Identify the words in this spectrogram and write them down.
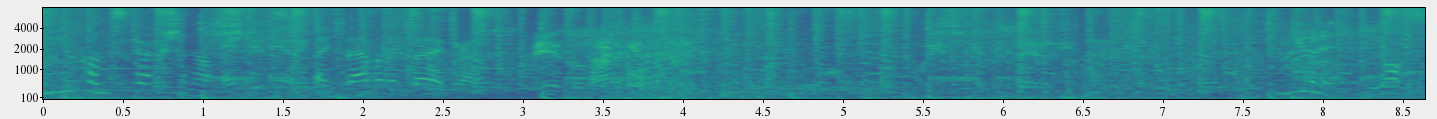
New construction options. Engineering. Examining background. Vehicle reporting. Unit lost.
